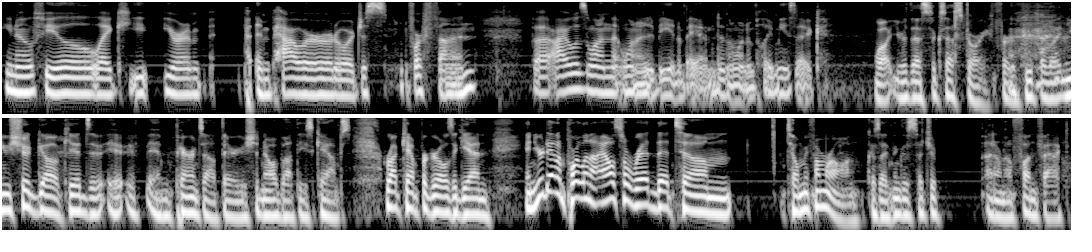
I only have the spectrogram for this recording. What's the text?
you know feel like you, you're empowered or just for fun. But I was one that wanted to be in a band and wanted to play music. Well, you're the success story for people that and you should go, kids if, if, and parents out there. You should know about these camps. Rock Camp for Girls again, and you're down in Portland. I also read that. Um, tell me if I'm wrong, because I think this is such a I don't know fun fact.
